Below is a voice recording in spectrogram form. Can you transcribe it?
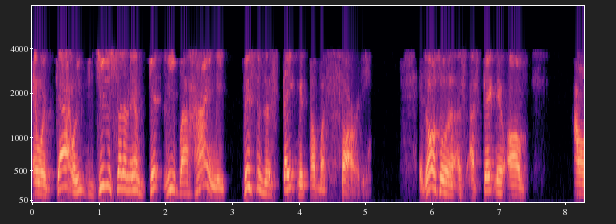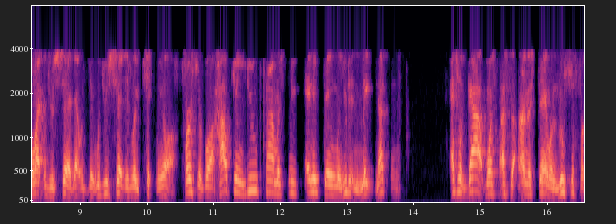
And when God, when Jesus said to him, get thee behind me, this is a statement of authority. It's also a, a statement of, I don't like what you said. That what you said is really ticked me off. First of all, how can you promise me anything when you didn't make nothing? That's what God wants us to understand when Lucifer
